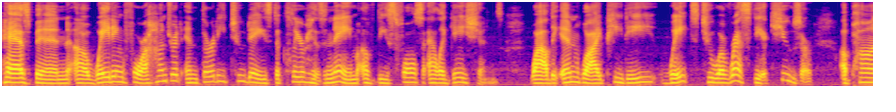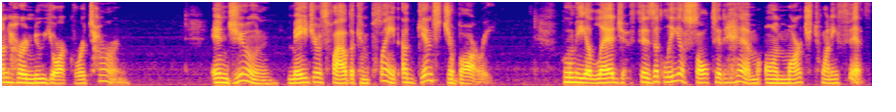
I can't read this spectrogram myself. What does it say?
has been uh, waiting for 132 days to clear his name of these false allegations, while the NYPD waits to arrest the accuser upon her New York return. In June, Majors filed a complaint against Jabbari, whom he alleged physically assaulted him on March 25th,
